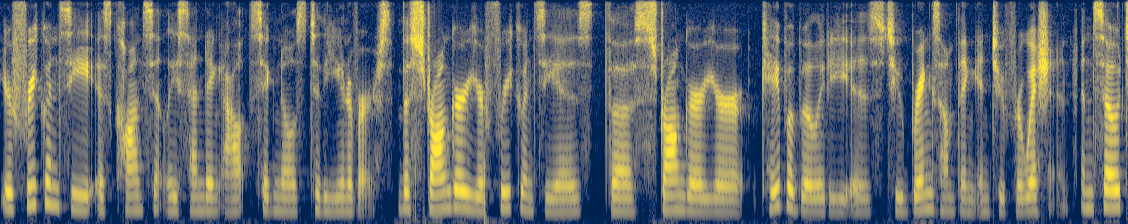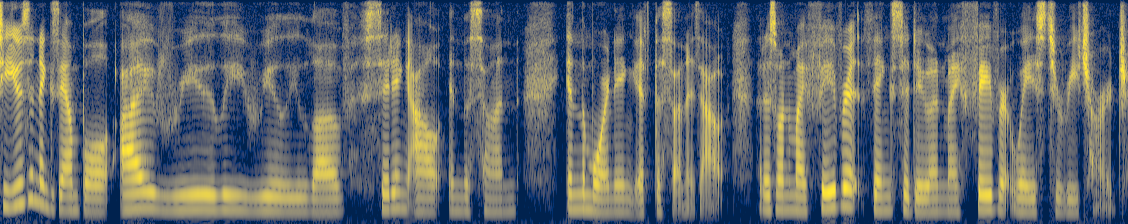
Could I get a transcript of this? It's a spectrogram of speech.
your frequency is constantly sending out signals to the universe. The stronger your frequency is, the stronger your capability is to bring something into fruition. And so, to use an example, I really, really love sitting out in the sun in the morning if the sun is out. That is one of my favorite things to do and my favorite ways to recharge.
